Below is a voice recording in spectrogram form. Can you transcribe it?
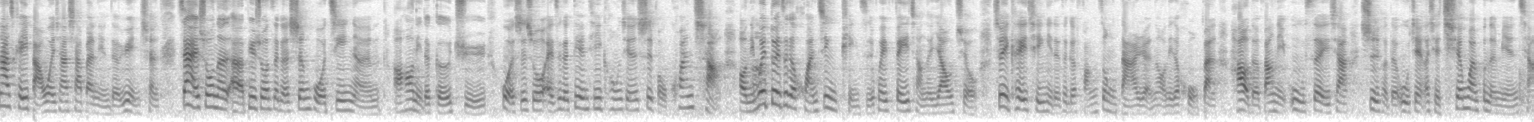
那可以把握一下下半年的运程。再来说呢，呃，譬如说这个生活机能，然后你的格局，或者是说，哎，这个电梯空间是否宽敞？哦，你会对这个环境品质会非常的要求，所以可以请你的这个防重达人哦，你的伙伴好好的帮你物色一下适合的物件，而且千万不能勉强，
